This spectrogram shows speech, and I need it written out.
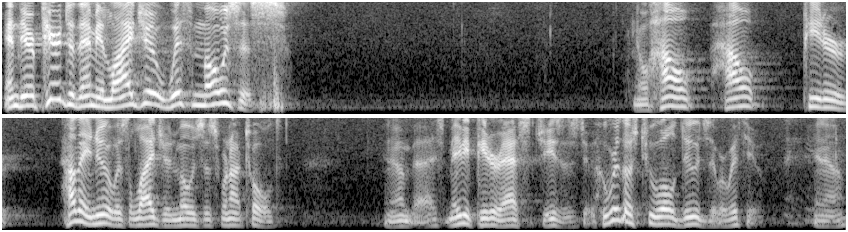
And there appeared to them Elijah with Moses. You know, how, how Peter, how they knew it was Elijah and Moses, we're not told. You know, maybe Peter asked Jesus, who were those two old dudes that were with you? You know?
